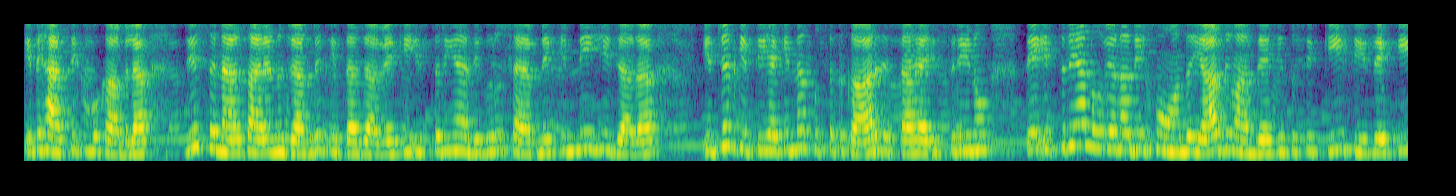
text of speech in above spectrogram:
ਇਤਿਹਾਸਿਕ ਮੁਕਾਬਲਾ, ਜਿਸ ਨਾਲ ਸਾਰਿਆਂ ਨੂੰ ਜਾਗਰਿਤ ਕੀਤਾ ਜਾਵੇ ਕਿ ਇਸਤਰੀਆਂ ਦੀ ਗੁਰੂ ਸਾਹਿਬ ਨੇ ਕਿੰਨੀ ਹੀ ਜ਼ਿਆਦਾ ਇੱਜ਼ਤ ਕੀਤੀ ਹੈ, ਕਿੰਨਾ ਕੁ ਸਤਿਕਾਰ ਦਿੱਤਾ ਹੈ ਇਸਤਰੀ ਨੂੰ ਤੇ ਇਸਤਰੀਆਂ ਨੂੰ ਵੀ ਉਹਨਾਂ ਦੀ ਹੋਂਦ ਯਾਦ ਦਿਵਾਉਂਦੇ ਆ ਕਿ ਤੁਸੀਂ ਕੀ ਸੀ ਤੇ ਕੀ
